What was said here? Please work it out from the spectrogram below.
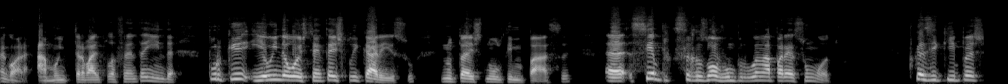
Agora, há muito trabalho pela frente ainda. Porque, e eu ainda hoje tentei explicar isso no texto no último passe, uh, sempre que se resolve um problema aparece um outro. Porque as equipas,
